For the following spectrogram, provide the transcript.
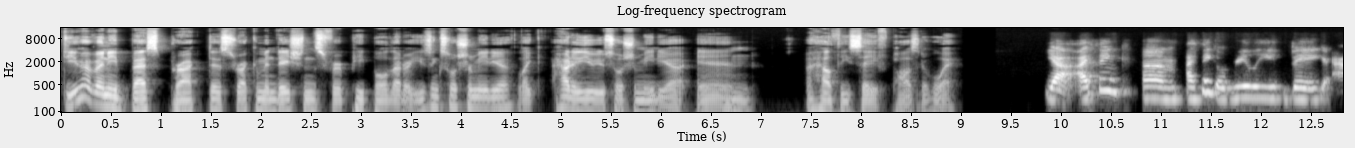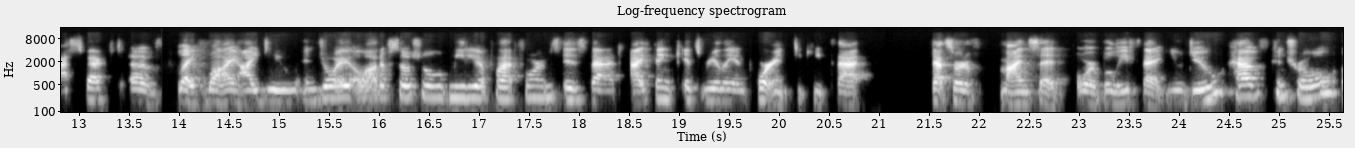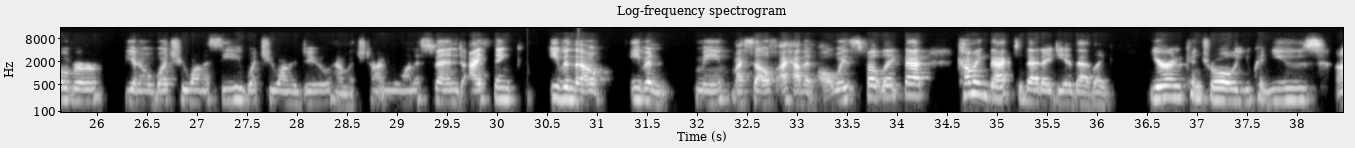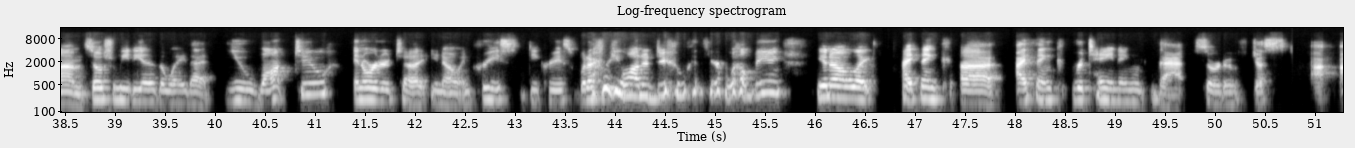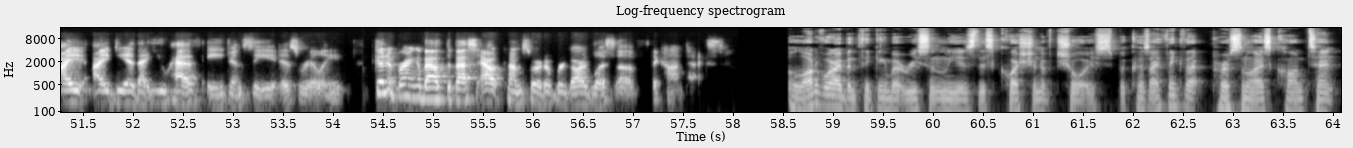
Do you have any best practice recommendations for people that are using social media? Like, how do you use social media in a healthy, safe, positive way? Yeah i think um i think a really big aspect of like why i do enjoy a lot of social media platforms is that i think it's really important to keep that that sort of mindset or belief that you do have control over you know what you want to see what you want to do how much time you want to spend. I think even though even me myself i haven't always felt like that coming back to that idea that like you're in control you can use um, social media the way that you want to in order to you know increase decrease whatever you want to do with your well-being. You know like i think uh, i think retaining that sort of just I, idea that you have agency is really going to bring about the best outcome sort of regardless of the context. A lot of what I've been thinking about recently is this question of choice because I think that personalized content,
